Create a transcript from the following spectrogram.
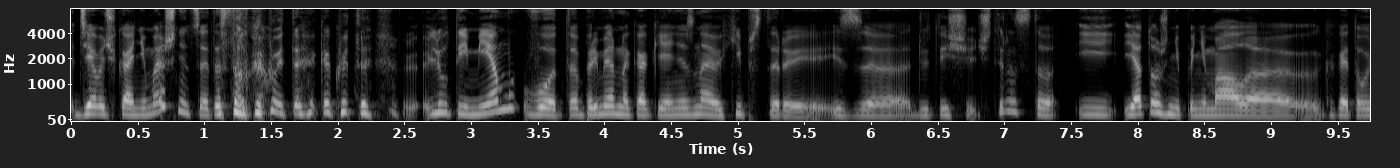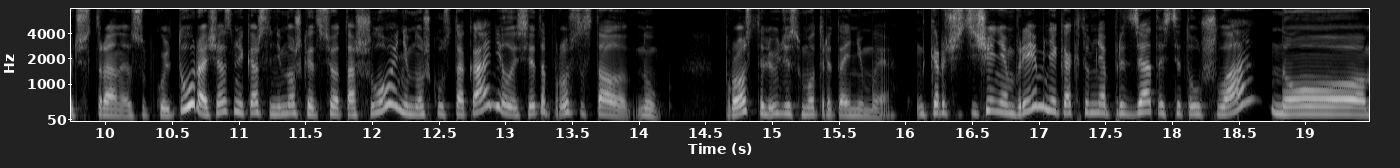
девочка-анимешница, это стал какой-то какой лютый мем, вот, примерно как, я не знаю, хипстеры из э, 2014 И я тоже не понимала, какая-то очень странная субкультура, а сейчас, мне кажется, немножко это все отошло, немножко устаканилось, и это просто стало, ну, Просто люди смотрят аниме. Короче, с течением времени как-то у меня предвзятость это ушла, но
